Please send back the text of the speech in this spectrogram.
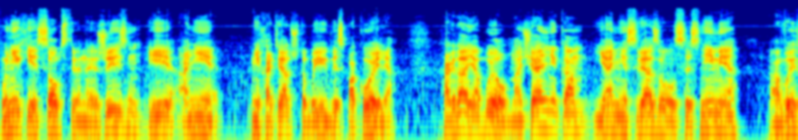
У них есть собственная жизнь, и они не хотят, чтобы их беспокоили. Когда я был начальником, я не связывался с ними а, в их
